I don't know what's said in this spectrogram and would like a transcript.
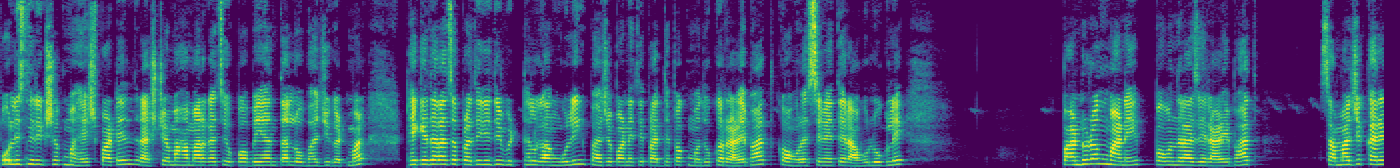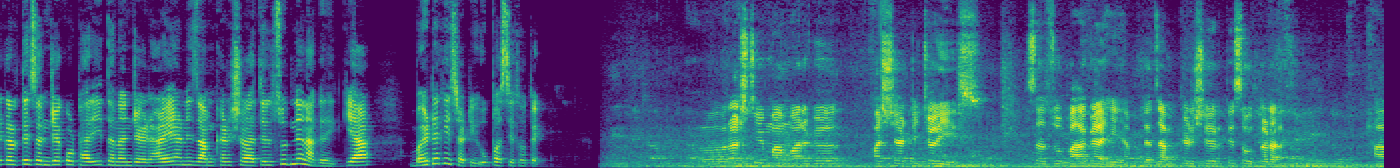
पोलीस निरीक्षक महेश पाटील राष्ट्रीय महामार्गाचे उपअभियंता लोभाजी गटमळ ठेकेदाराचा प्रतिनिधी विठ्ठल गांगुली भाजपा नेते प्राध्यापक मधुकर राळेभात काँग्रेसचे नेते राहुल उगले पांडुरंग माने पवनराजे राळेभात सामाजिक कार्यकर्ते संजय कोठारी धनंजय ढाळे आणि जामखेड शहरातील सुज्ञ नागरिक या बैठकीसाठी उपस्थित होते. राष्ट्रीय महामार्ग पाचशे अठ्ठेचाळीसचा जो भाग आहे आपल्या जामखेड शहर ते सौताडा हा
